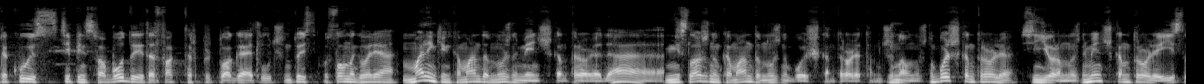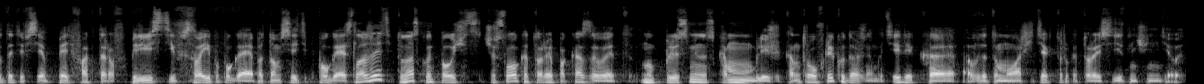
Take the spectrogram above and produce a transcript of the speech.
какую степень свободы этот фактор предполагает лучше. Ну, то есть, условно говоря, маленьким командам нужно меньше контроля, да, неслаженным командам нужно больше контроля. Там, джунам нужно больше контроля, сеньорам нужно меньше контроля. И если вот эти все пять факторов перевести в свои попугаи, а потом все эти попугаи сложить, то у нас какое-то получится число, которое показывает, ну, плюс-минус, кому мы ближе, к контрол-фрику должны быть или к э, вот этому архитектору, который сидит ничего не делает.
